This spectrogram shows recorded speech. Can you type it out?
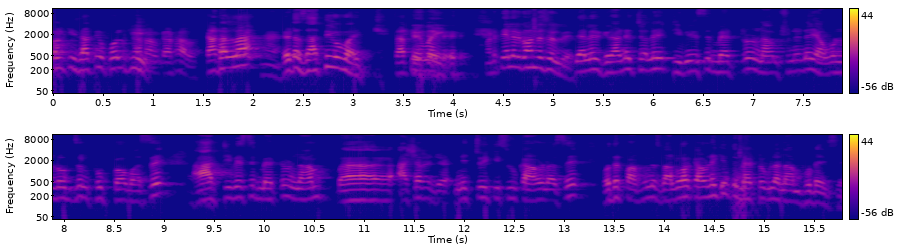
ফল কি জাতীয় ফল কি? কাঁঠাল কাঁঠাল। না? হ্যাঁ। এটা জাতীয় বাইক জাতীয় বাইক মানে তেলের গন্ধে চলবে। তেলের গ্রানে চলে টিভিএস এর মেট্রো নাম শুনে নেই এমন লোকজন খুব কম আছে। আর টিভিএস এর মেট্রোর নাম আসার নিশ্চয়ই কিছু কারণ আছে। ওদের পারফরমেন্স ভালো হওয়ার কারণে কিন্তু মেট্রো গুলা নাম ফুটাইছে।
